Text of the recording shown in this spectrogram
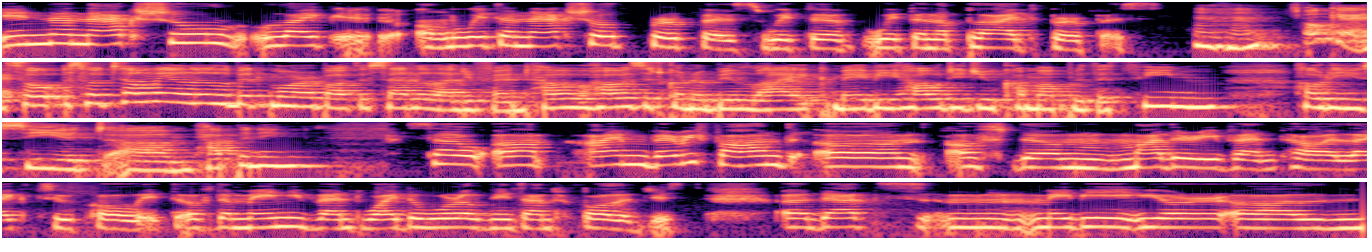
in an actual like uh, with an actual purpose with a with an applied purpose. Mm-hmm. okay so so tell me a little bit more about the satellite event. How how is it going to be like? Maybe how did you come up with the theme? How do you see it um, happening so um, I'm very fond um, of the mother event, how I like to call it, of the main event, why the world needs anthropologists. Uh, that's um, maybe your uh,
